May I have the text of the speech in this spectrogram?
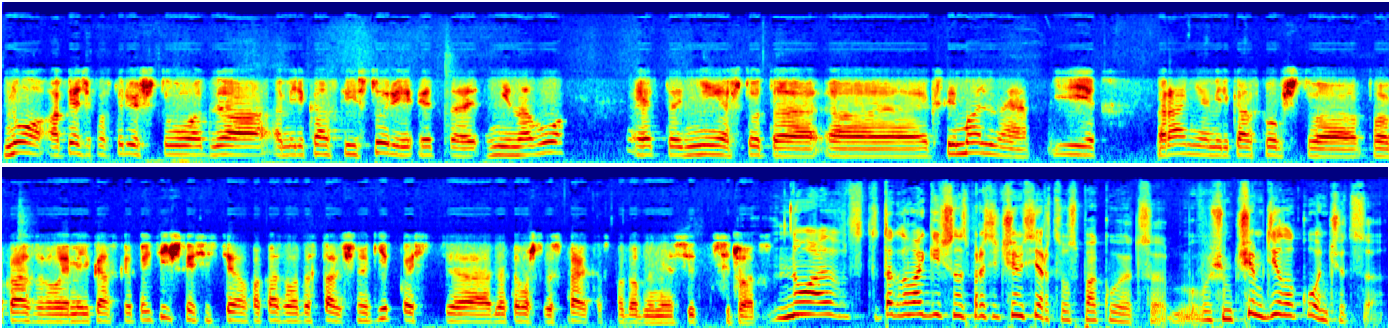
Но, опять же, повторюсь, что для американской истории это не ново, это не что-то э, экстремальное. И Ранее американское общество показывало, американская политическая система показывала достаточную гибкость э, для того, чтобы справиться с подобными ситуациями. Ну, а тогда логично спросить, чем сердце успокоится? В общем, чем дело кончится?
